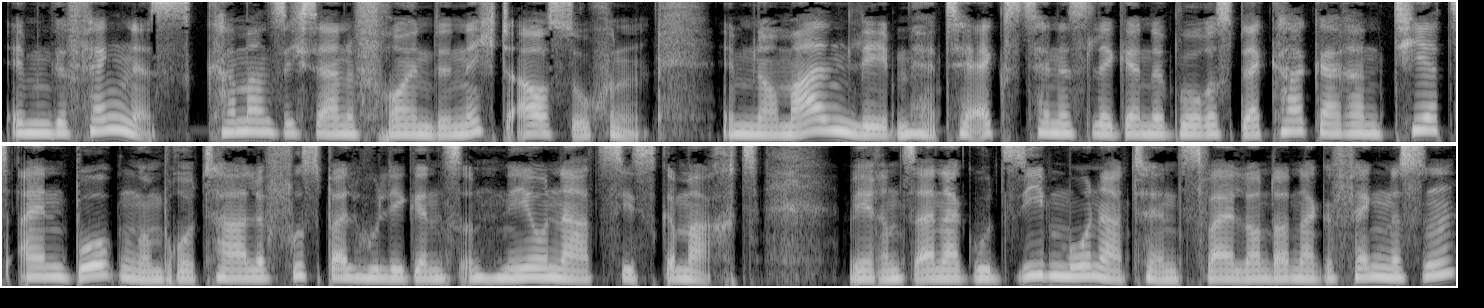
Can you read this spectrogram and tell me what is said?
Im Gefängnis kann man sich seine Freunde nicht aussuchen. Im normalen Leben hätte Ex-Tennislegende Boris Becker garantiert einen Bogen um brutale Fußballhooligans und Neonazis gemacht. Während seiner gut sieben Monate in zwei Londoner Gefängnissen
